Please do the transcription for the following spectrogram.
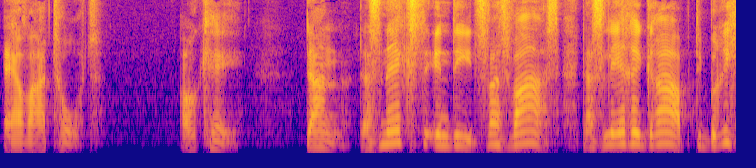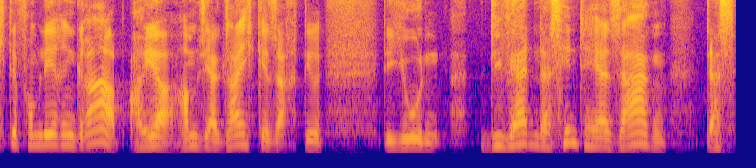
er war tot. Okay, dann das nächste Indiz, was war's? Das leere Grab, die Berichte vom leeren Grab. Ah ja, haben sie ja gleich gesagt, die, die Juden. Die werden das hinterher sagen. Das,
